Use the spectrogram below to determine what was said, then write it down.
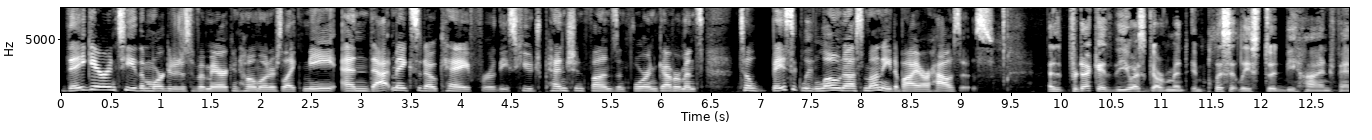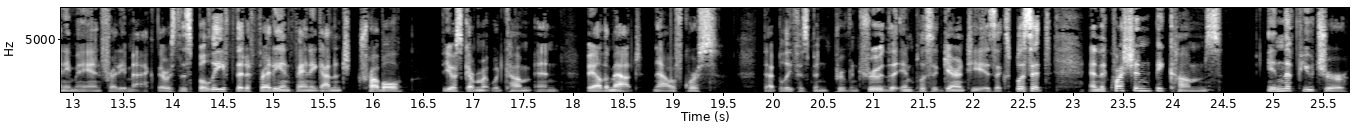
They guarantee the mortgages of American homeowners like me, and that makes it okay for these huge pension funds and foreign governments to basically loan us money to buy our houses. And for decades, the U.S. government implicitly stood behind Fannie Mae and Freddie Mac. There was this belief that if Freddie and Fannie got into trouble, the U.S. government would come and bail them out. Now, of course, that belief has been proven true. The implicit guarantee is explicit. And the question becomes in the future,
